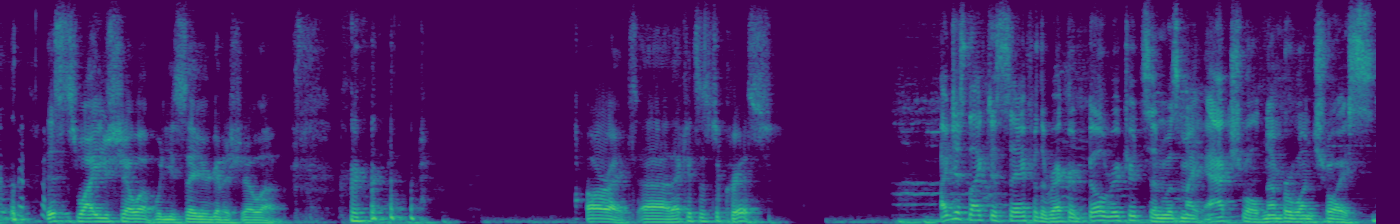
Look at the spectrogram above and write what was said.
this is why you show up when you say you're going to show up. All right, uh, that gets us to Chris. I just like to say for the record, Bill Richardson was my actual number one choice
